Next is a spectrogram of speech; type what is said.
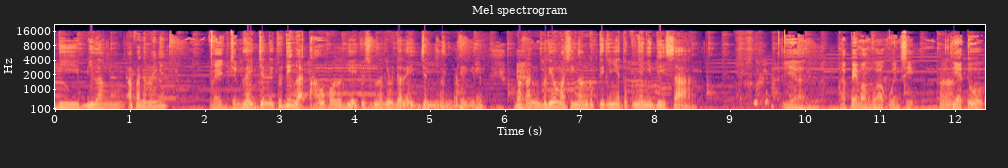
dibilang apa namanya? legend legend itu dia nggak tahu kalau dia itu sebenarnya udah legend kan katanya gitu. Bahkan beliau masih nganggep dirinya itu penyanyi desa. iya tapi emang gua akuin sih Hah? dia tuh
